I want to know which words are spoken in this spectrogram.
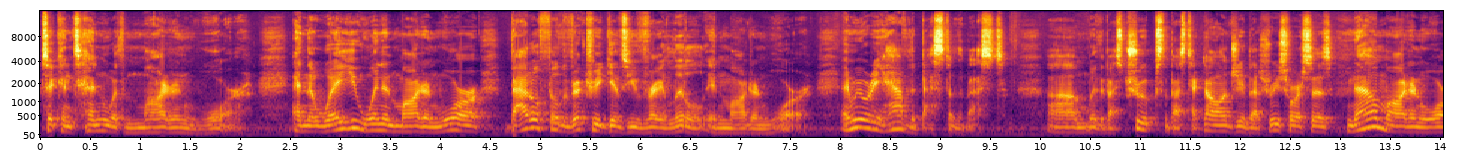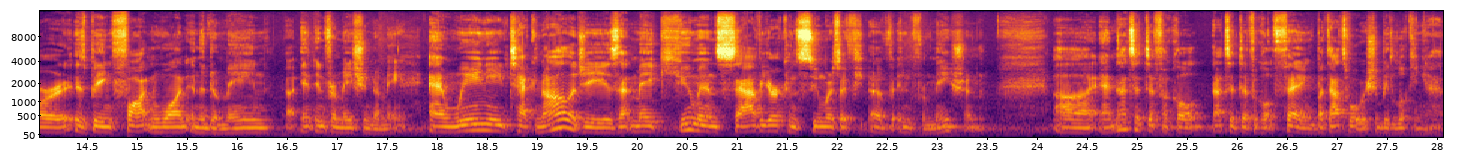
to contend with modern war, and the way you win in modern war, battlefield victory gives you very little in modern war, and we already have the best of the best um, with the best troops, the best technology, the best resources. Now, modern war is being fought and won in the domain, uh, in information domain, and we need technologies that make humans savvier consumers of, of information. Uh, and that's a difficult that's a difficult thing, but that's what we should be looking at.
